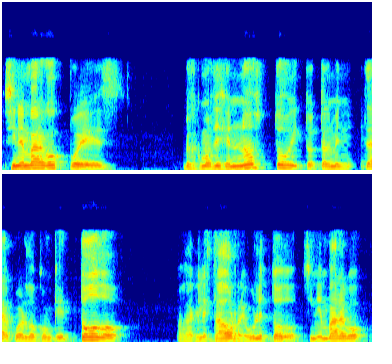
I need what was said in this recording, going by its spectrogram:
Sin embargo, pues, pues como te dije, no estoy totalmente de acuerdo con que todo, o sea, que el Estado regule todo. Sin embargo,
